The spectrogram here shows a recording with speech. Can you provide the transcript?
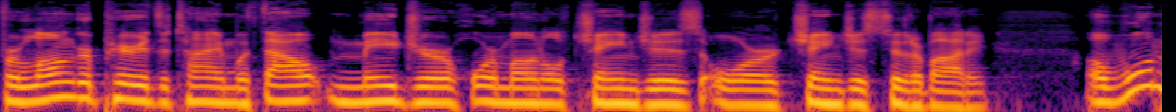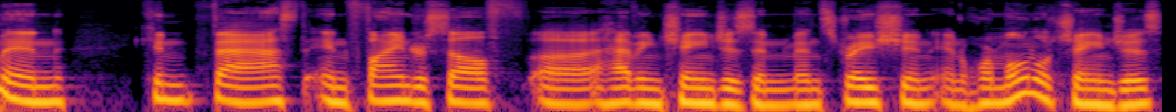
for longer periods of time without major hormonal changes or changes to their body. A woman can fast and find herself uh, having changes in menstruation and hormonal changes.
